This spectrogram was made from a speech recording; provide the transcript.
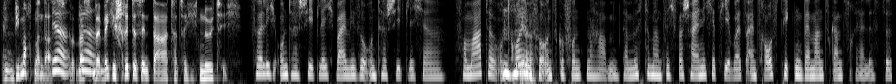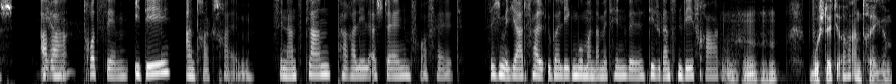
Wie, wie macht man das? Ja, Was, ja. Welche Schritte sind da tatsächlich nötig? Völlig unterschiedlich, weil wir so unterschiedliche Formate und Mhm. Rollen Ja. für uns gefunden haben. Da müsste man sich wahrscheinlich jetzt jeweils eins rauspicken, wenn man es ganz realistisch. Aber Ja. trotzdem, Idee, Antrag schreiben, Finanzplan parallel erstellen im Vorfeld. Sich im Idealfall überlegen, wo man damit hin will. Diese ganzen W-Fragen. Mhm, mhm. Wo stellt ihr eure Anträge?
